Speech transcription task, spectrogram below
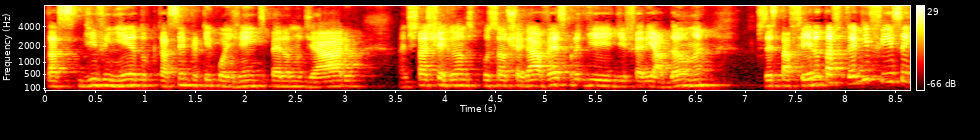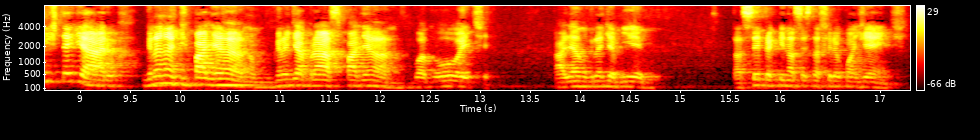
tá, de Vinhedo, que está sempre aqui com a gente, esperando o diário. A gente está chegando, o pessoal chegar, a véspera de, de feriadão, né? Sexta-feira está ficando difícil a gente ter diário. Grande Palhano, um grande abraço, Palhano. Boa noite. Palhano, grande amigo. Está sempre aqui na sexta-feira com a gente.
